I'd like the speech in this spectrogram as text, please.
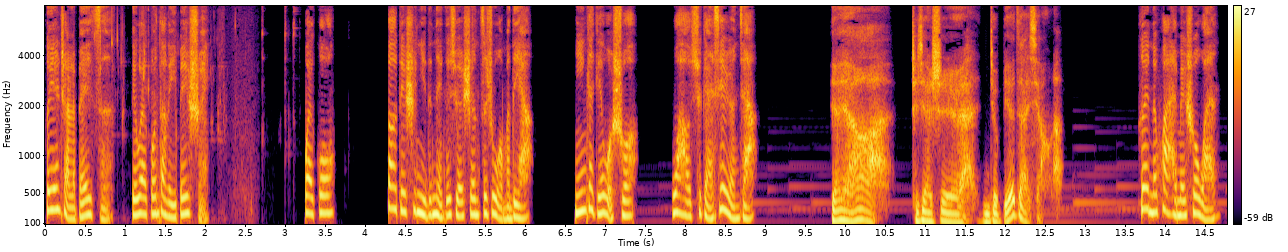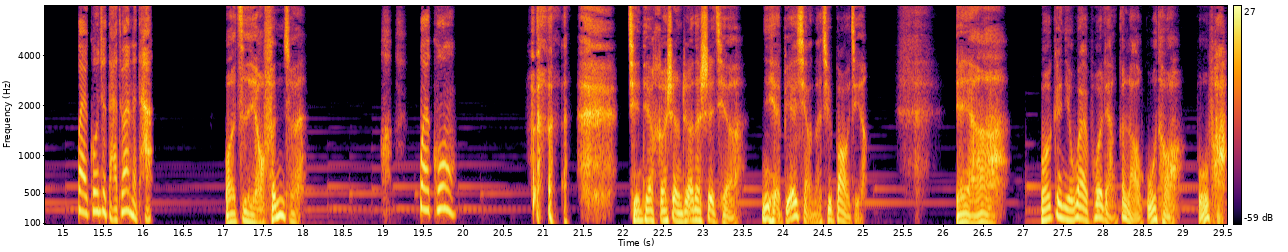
何言找了杯子给外公倒了一杯水。外公，到底是你的哪个学生资助我们的呀？你应该给我说，我好去感谢人家。妍妍啊，这件事你就别再想了。何言的话还没说完，外公就打断了他。我自有分寸。外公，今天何胜哲的事情，你也别想着去报警。妍妍啊。我跟你外婆两个老骨头不怕，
